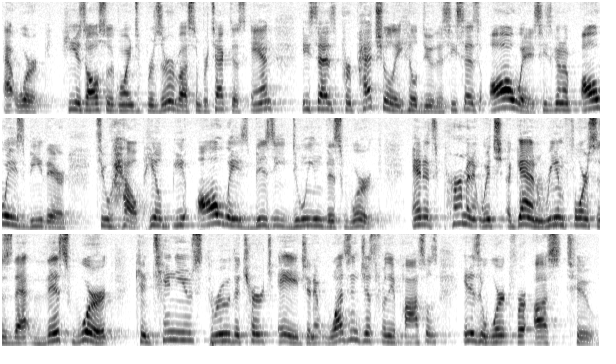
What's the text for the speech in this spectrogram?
at work. He is also going to preserve us and protect us. And He says perpetually He'll do this. He says always. He's going to always be there to help. He'll be always busy doing this work. And it's permanent, which again reinforces that this work continues through the church age. And it wasn't just for the apostles, it is a work for us too.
